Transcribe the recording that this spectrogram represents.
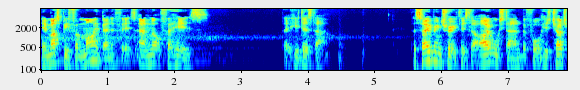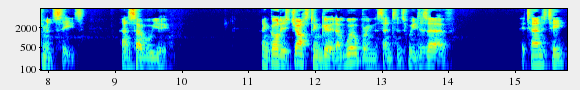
It must be for my benefit and not for his that he does that. The sobering truth is that I will stand before his judgment seat, and so will you. And God is just and good and will bring the sentence we deserve eternity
